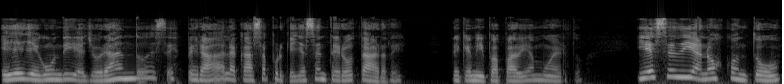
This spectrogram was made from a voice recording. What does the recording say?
ella llegó un día llorando desesperada a la casa porque ella se enteró tarde de que mi papá había muerto. Y ese día nos contó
